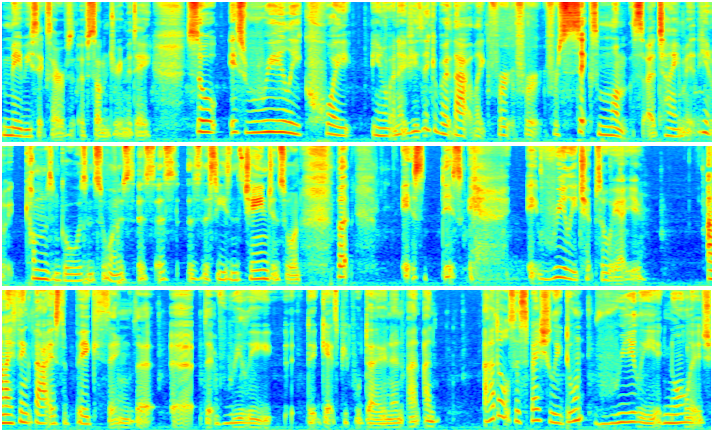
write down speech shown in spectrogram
maybe six hours of sun during the day. So it's really quite you know and if you think about that like for for for six months at a time it you know it comes and goes and so on as as as, as the seasons change and so on but it's it's it really chips away at you and I think that is the big thing that uh, that really that gets people down and, and and adults especially don't really acknowledge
